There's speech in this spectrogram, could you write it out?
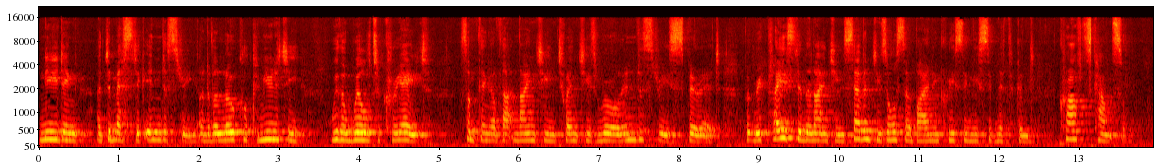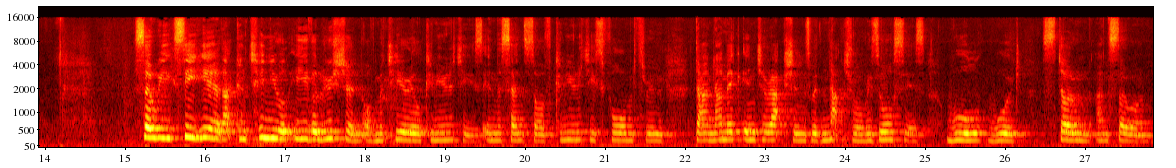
needing a domestic industry and of a local community with a will to create. Something of that 1920s rural industry spirit, but replaced in the 1970s also by an increasingly significant crafts council. So we see here that continual evolution of material communities in the sense of communities formed through dynamic interactions with natural resources, wool, wood, stone, and so on,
